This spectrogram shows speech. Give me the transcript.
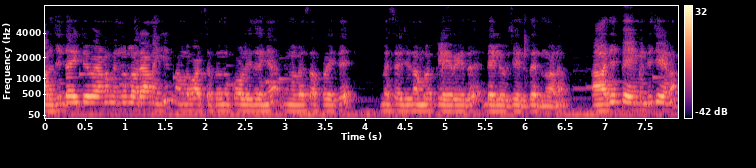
അർജന്റ് ആയിട്ട് വേണം എന്നുള്ളവരാണെങ്കിൽ നമ്മൾ വാട്സാപ്പിൽ ഒന്ന് കോൾ ചെയ്ത് കഴിഞ്ഞാൽ നിങ്ങളുടെ സെപ്പറേറ്റ് മെസ്സേജ് നമ്മൾ ക്ലിയർ ചെയ്ത് ഡെലിവറി ചെയ്ത് തരുന്നതാണ്. ആദ്യം പേയ്മെന്റ് ചെയ്യണം.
